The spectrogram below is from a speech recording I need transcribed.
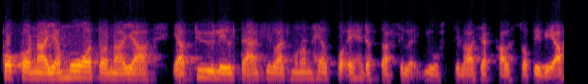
kokona ja muotona ja, ja tyyliltään sillä, että mun on helppo ehdottaa sille just sille asiakkaalle sopivia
